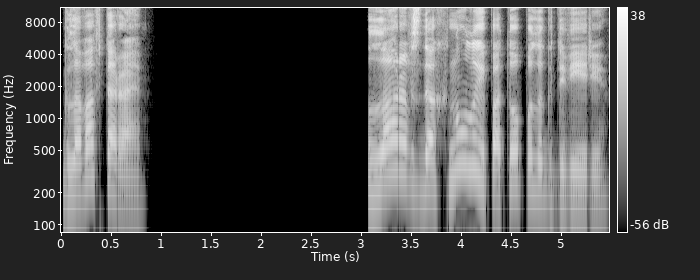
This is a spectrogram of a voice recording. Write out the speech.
Глава вторая. Лара вздохнула и потопала к двери.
